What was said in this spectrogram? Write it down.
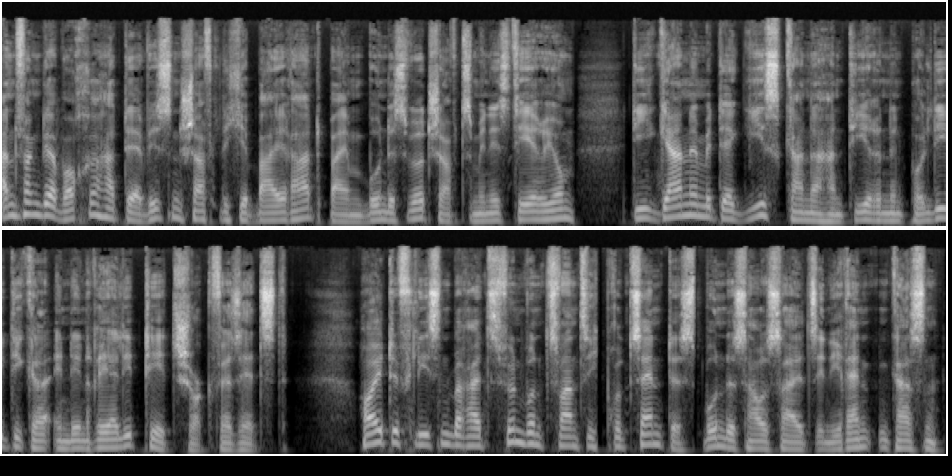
Anfang der Woche hat der wissenschaftliche Beirat beim Bundeswirtschaftsministerium die gerne mit der Gießkanne hantierenden Politiker in den Realitätsschock versetzt. Heute fließen bereits 25 Prozent des Bundeshaushalts in die Rentenkassen,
